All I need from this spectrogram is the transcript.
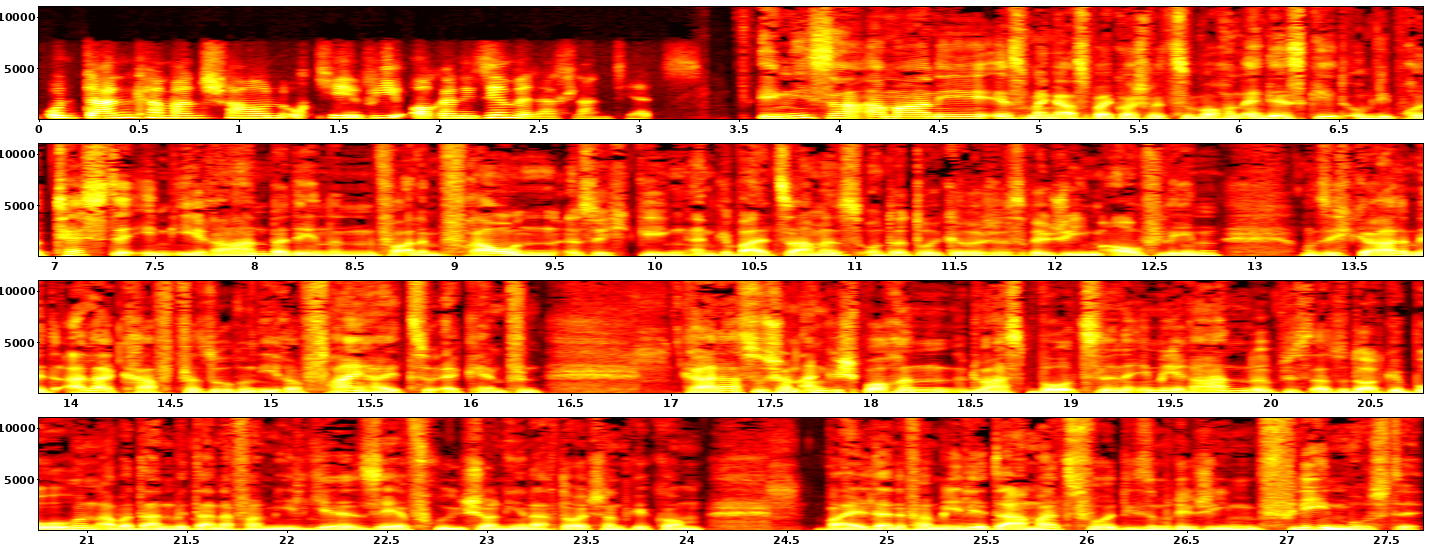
Und dann kann man schauen, okay, wie organisieren wir das Land jetzt? Inisa Amani ist mein Gast bei Koschwitz zum Wochenende. Es geht um die Proteste im Iran, bei denen vor allem Frauen sich gegen ein gewaltsames, unterdrückerisches Regime auflehnen und sich gerade mit aller Kraft versuchen, ihre Freiheit zu erkämpfen. Gerade hast du schon angesprochen, du hast Wurzeln im Iran, du bist also dort geboren, aber dann mit deiner Familie sehr früh schon hier nach Deutschland gekommen, weil deine Familie damals vor diesem Regime fliehen musste.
